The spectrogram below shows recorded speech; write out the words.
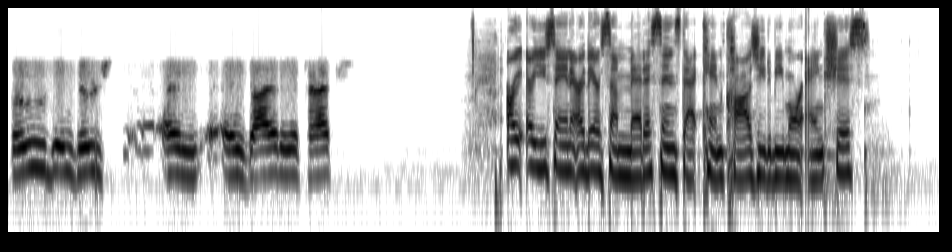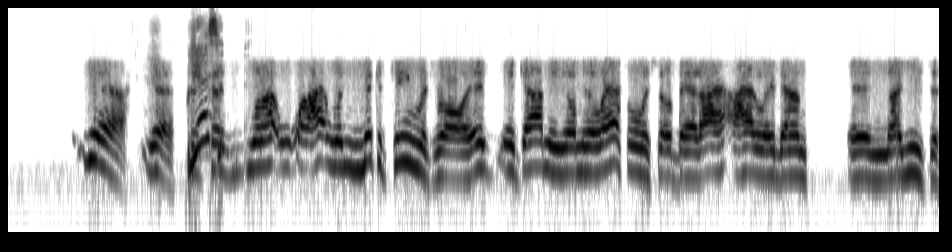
food induced and anxiety attacks. Are, are you saying are there some medicines that can cause you to be more anxious? Yeah, yeah. Yes. When I, when I when nicotine withdrawal, it it got me. I mean, the last one was so bad. I I had to lay down and I used a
